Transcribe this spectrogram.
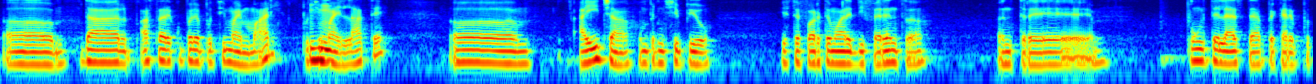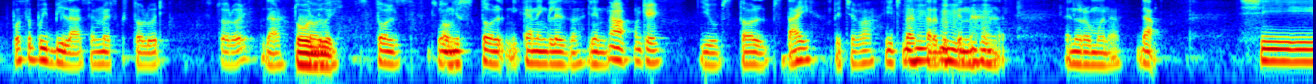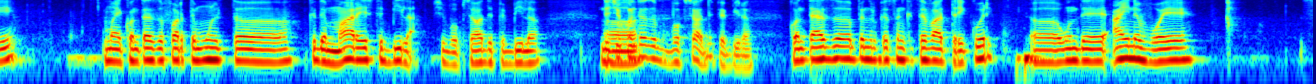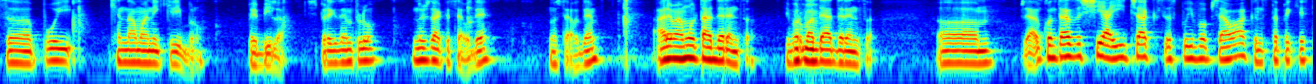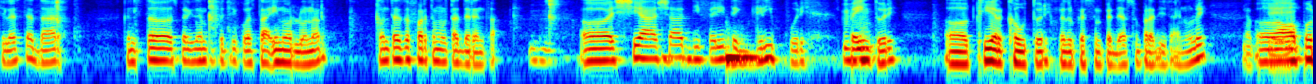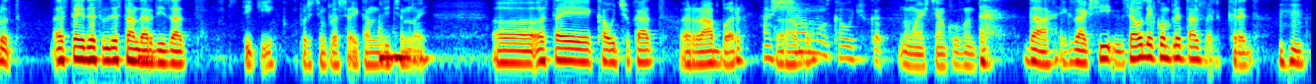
uh, dar asta are cupele puțin mai mari, puțin Mhm. mai late. Uh, aici, în principiu, este foarte mare diferență între punctele astea pe care po- poți să pui bila, se numesc stoluri. Stoluri? Da, Stoluri. stols. Stols. Stols. When you stol, e ca în engleză, gen Ah, ok. you stol, stai pe ceva. E ciudat să Mhm, traduc în, mhm, în română. Da. Și mai contează foarte mult uh, cât de mare este bila și vopseaua de pe bilă. De ce Uh, contează vopseaua de pe bilă? Contează pentru că sunt câteva tricuri uh, unde ai nevoie să pui kendama în echilibru pe bilă. Și, spre exemplu, nu știu dacă se aude, nu se aude, are mai multă aderență. E vorba Mhm. de aderență. Uh, contează și aici că să spui vopseaua când stă pe chestiile astea, dar când stă, spre exemplu, pe tricul ăsta inner lunar, contează foarte mult aderența. Uh, și așa diferite gripuri, Mhm. painturi, uh, clear coat-uri, pentru că sunt pe deasupra designului, Ok. uh, au apărut. Asta e destul de standardizat, sticky, pur și simplu așa e cam zicem noi. Uh, ăsta e cauciucat, rubber. Așa, rubber. mă, cauciucat. Nu mai știam cuvântul. Da, exact. Și se aude complet altfel, cred. Mhm.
